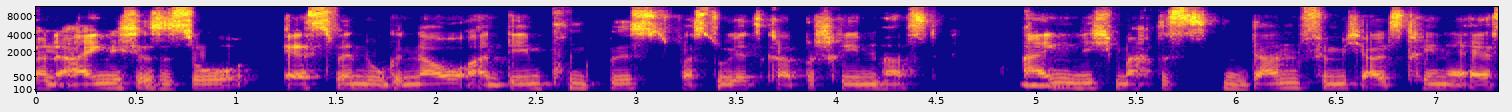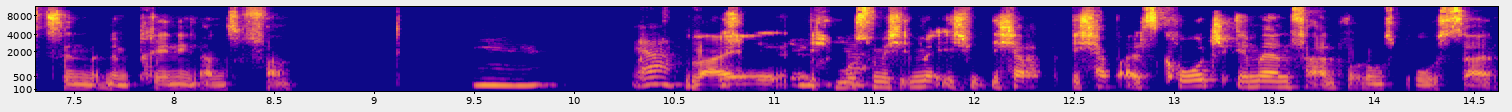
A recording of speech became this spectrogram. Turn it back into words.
Und eigentlich ist es so, erst wenn du genau an dem Punkt bist, was du jetzt gerade beschrieben hast, mhm. eigentlich macht es dann für mich als Trainer erst Sinn, mit einem Training anzufangen. Mhm. Ja, Weil ich muss mich immer, ich, ich habe ich hab als Coach immer ein Verantwortungsbewusstsein.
